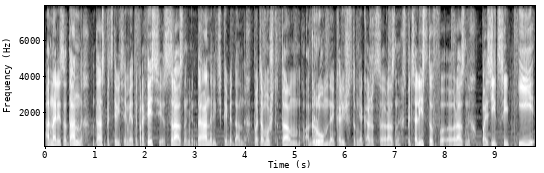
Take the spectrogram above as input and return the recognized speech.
анализа данных, да, с представителями этой профессии, с разными, да, аналитиками данных, потому что там огромное количество, мне кажется, разных специалистов, разных позиций. И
